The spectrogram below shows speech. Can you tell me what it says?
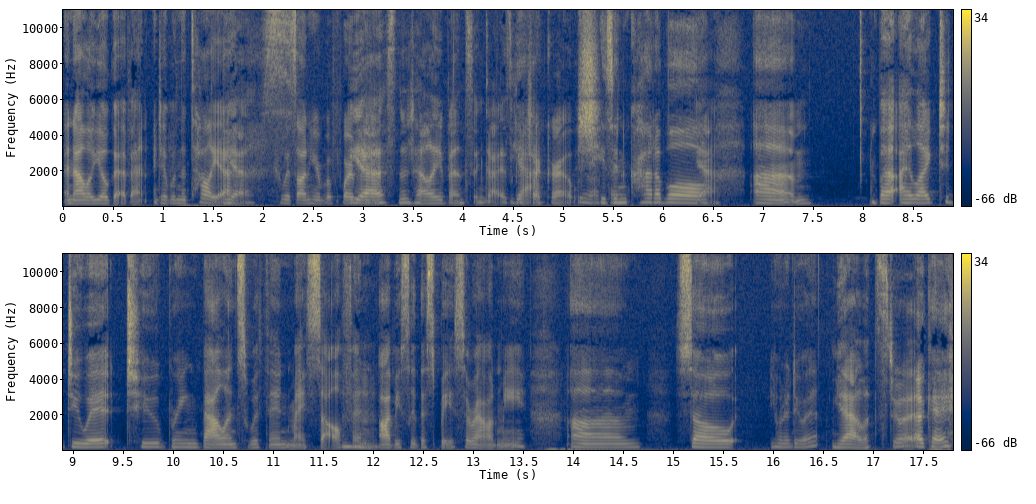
an Alo Yoga event i did with natalia Yes. who was on here before me Yes, Natalia Benson, guys, go check her out. We she's incredible Yeah. um, but i like to do it to bring balance within myself and Mm-hmm. obviously the space around me um, so you want to do it Yeah, let's do it. okay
